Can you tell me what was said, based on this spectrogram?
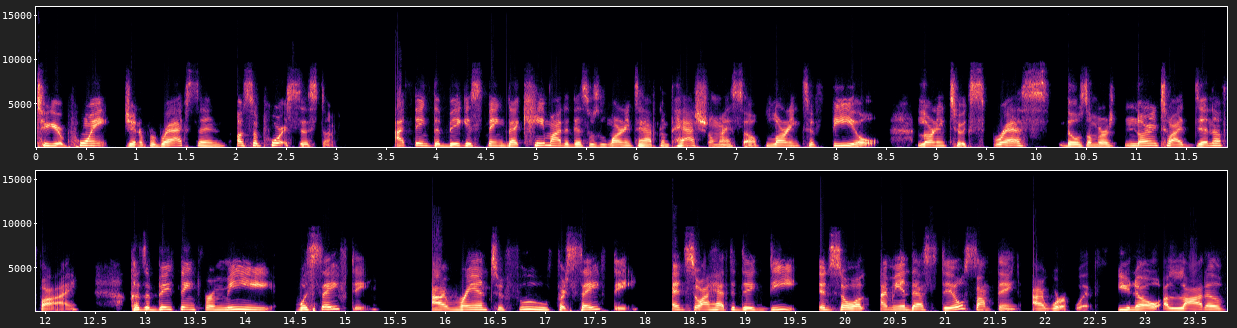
to your point, Jennifer Braxton, a support system. I think the biggest thing that came out of this was learning to have compassion on myself, learning to feel, learning to express those emotions, learning to identify. Because a big thing for me was safety. I ran to food for safety. And so I had to dig deep. And so, I mean, that's still something I work with you know, a lot of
